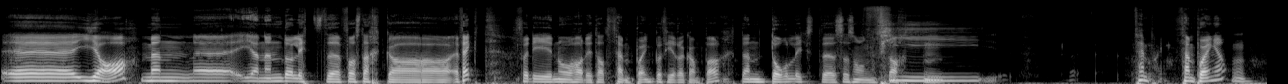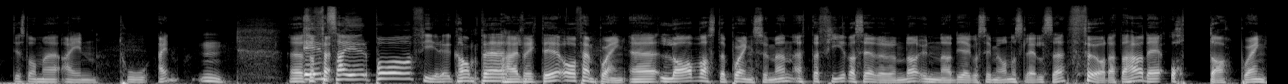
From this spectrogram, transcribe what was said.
Eh, ja, men eh, igjen enda litt eh, forsterka effekt. Fordi nå har de tatt fem poeng på fire kamper. Den dårligste sesongstarten Fi... Fem poeng. Fem poeng, ja. Mm. De står med 1-2-1. Mm. Eh, Én fe- seier på fire kamper. Helt riktig, og fem poeng. Eh, laveste poengsummen etter fire serierunder under Diego Simiones ledelse før dette her, det er åtte poeng.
